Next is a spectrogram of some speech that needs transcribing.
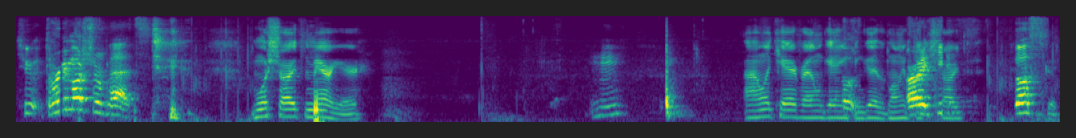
Two, three mushroom pets. More shards the merrier. hmm I don't care if I don't get anything good as long as All I right, get Keith. shards. The Good.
